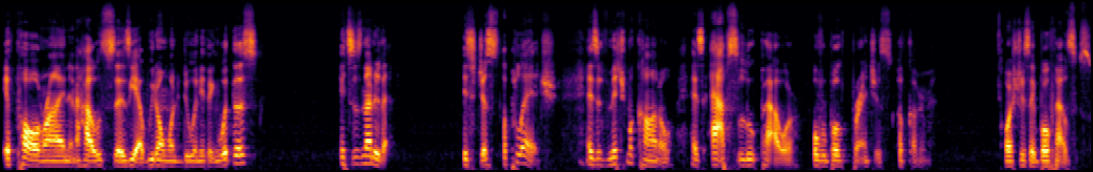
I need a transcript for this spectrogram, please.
if Paul Ryan in the House says, yeah, we don't want to do anything with this. It says none of that. It's just a pledge, as if Mitch McConnell has absolute power over both branches of government. Or I should say both houses.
